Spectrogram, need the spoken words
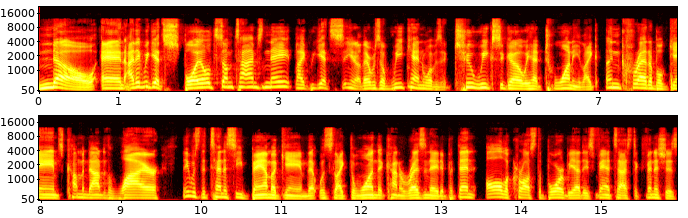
No. And I think we get spoiled sometimes, Nate. Like we get, you know, there was a weekend, what was it, two weeks ago? We had 20 like incredible games coming down to the wire. I think it was the Tennessee Bama game that was like the one that kind of resonated. But then all across the board, we had these fantastic finishes.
